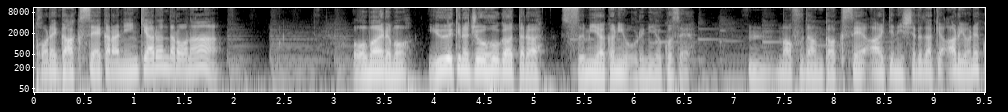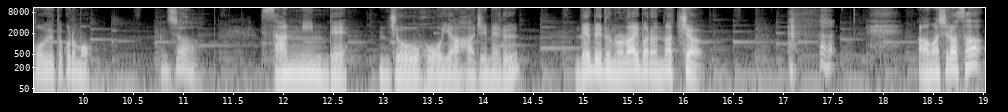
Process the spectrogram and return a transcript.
これ学生から人気あるんだろうな。お前らも有益な情報があったら速やかに俺によこせうん。まあ普段学生相手にしてるだけあるよねこういうところも。えじゃあ3人で情報屋始める？レベルのライバルになっちゃう。面白そう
